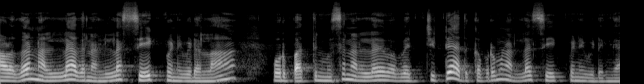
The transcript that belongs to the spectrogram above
அவ்வளோதான் நல்லா அதை நல்லா சேக் பண்ணி விடலாம். ஒரு பத்து நிமிஷம் நல்லா வச்சுட்டு அதுக்கப்புறமா நல்லா சேக் பண்ணி விடுங்க.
